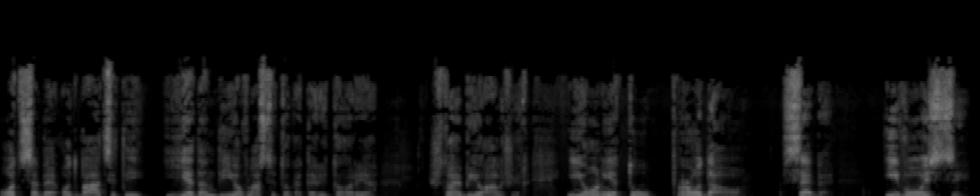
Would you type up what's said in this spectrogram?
od sebe odbaciti jedan dio vlastitoga teritorija, što je bio Alžir. I on je tu prodao sebe i vojsci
